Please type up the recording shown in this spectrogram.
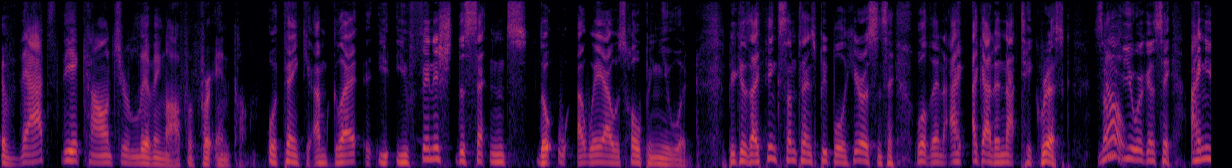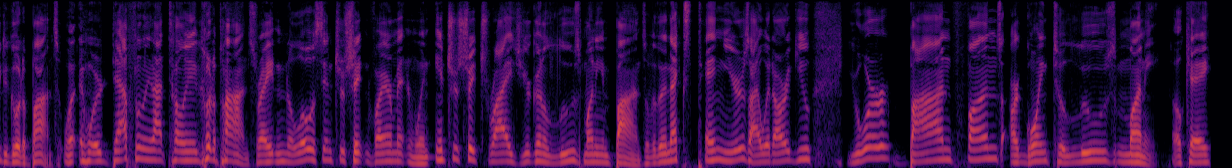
if that's the account you're living off of for income. Well, thank you. I'm glad you, you finished the sentence the uh, way I was hoping you would, because I think sometimes people hear us and say, "Well, then I, I got to not take risk." Some No. of you are going to say, "I need to go to bonds," and we're definitely not telling you to go to bonds, right? In the lowest interest rate environment, and when interest rates rise, you're going to lose money in bonds over the next ten years. I would argue your bond funds are going to lose money. Okay.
